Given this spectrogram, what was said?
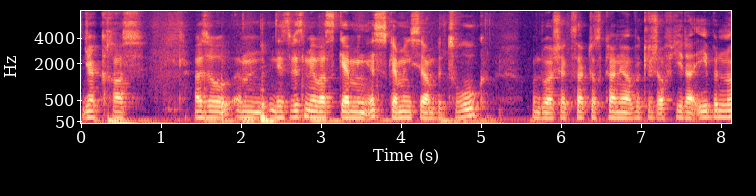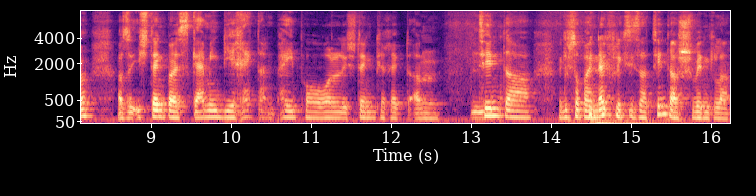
Ja, krass. Also, ähm, jetzt wissen wir, was Scamming ist. Scamming ist ja ein Betrug. Und du hast ja gesagt, das kann ja wirklich auf jeder Ebene. Also ich denke bei Scamming direkt an PayPal, ich denke direkt an mhm. Tinder. Da gibt es doch bei Netflix dieser Tinder-Schwindler.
